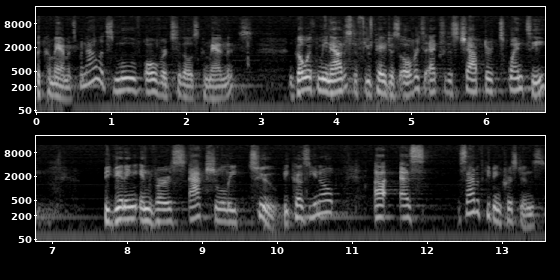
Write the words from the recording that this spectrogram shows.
the commandments. But now let's move over to those commandments. Go with me now just a few pages over to Exodus chapter 20, beginning in verse actually 2. Because, you know, uh, as Sabbath keeping Christians,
